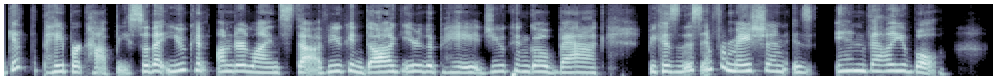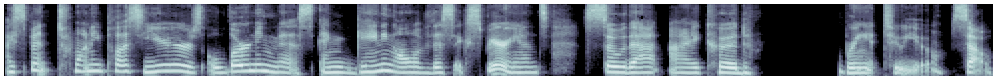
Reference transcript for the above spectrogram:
get the paper copy so that you can underline stuff. You can dog ear the page. You can go back because this information is invaluable. I spent 20 plus years learning this and gaining all of this experience so that I could bring it to you. So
